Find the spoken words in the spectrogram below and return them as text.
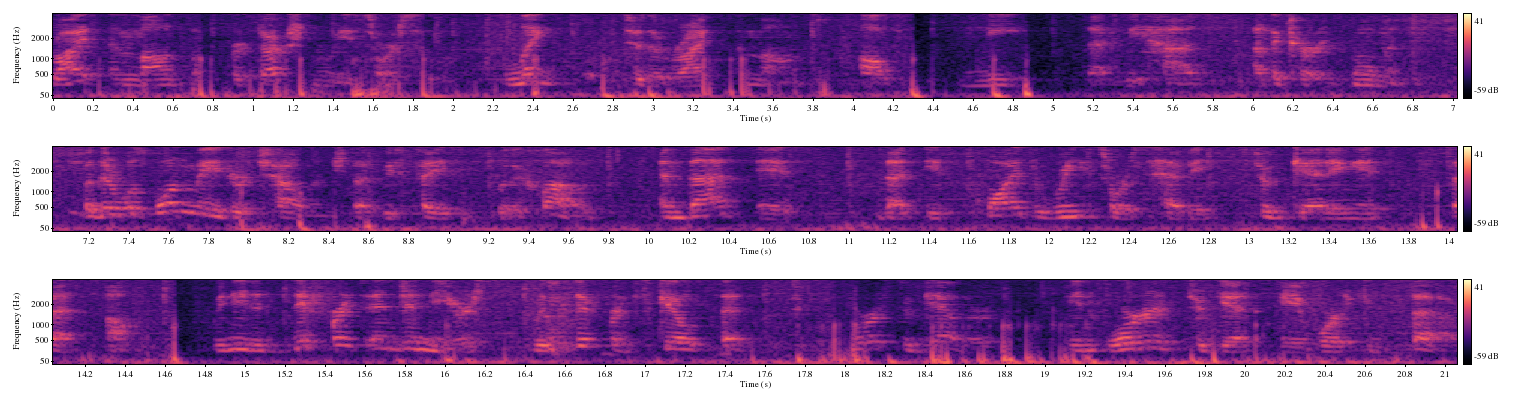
right amount of production resources linked to the right amount of need that we had at the current moment. But there was one major challenge that we faced with the cloud, and that is that it's quite resource heavy to getting it set up. We needed different engineers with different skill sets to work together in order to get a working setup.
